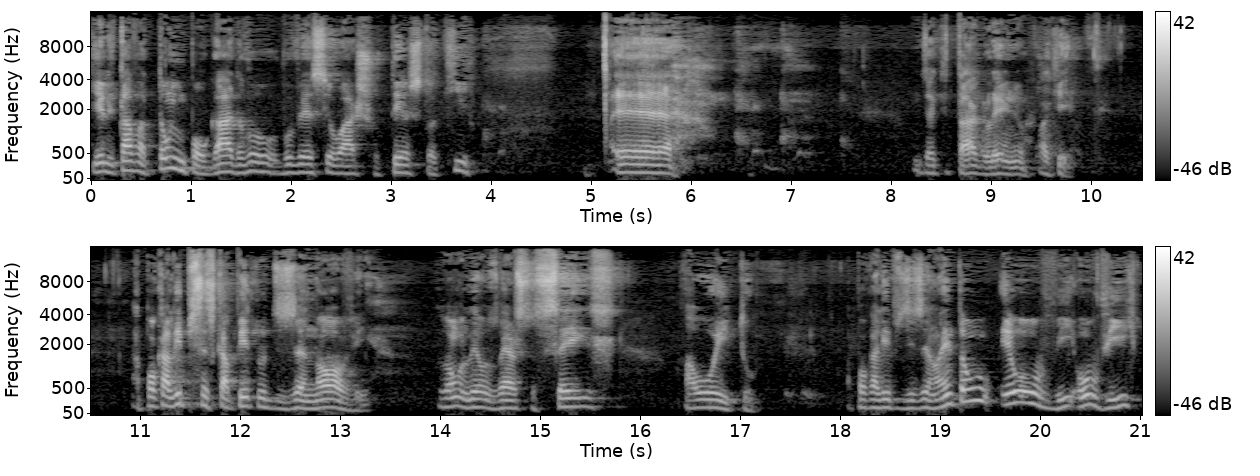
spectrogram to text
E ele estava tão empolgado, vou, vou, ver se eu acho o texto aqui. É... Onde é que está, Glênio? Aqui. Apocalipse capítulo 19. Vamos ler os versos 6 a 8. Apocalipse 19. Então eu ouvi, ouvi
